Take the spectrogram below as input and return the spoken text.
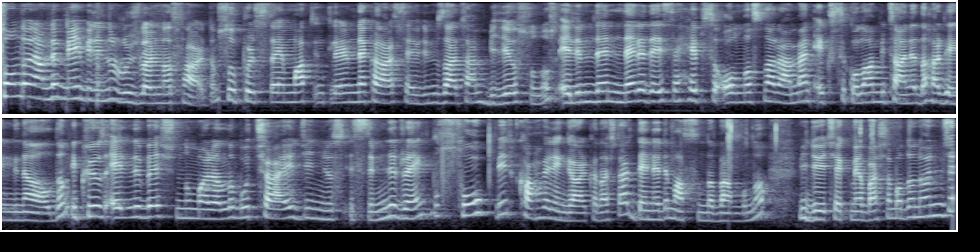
Son dönemde Maybelline'in rujlarına sardım. Superstay matte inklerimi ne kadar sevdiğimi zaten biliyorsunuz. Elimde neredeyse hepsi olmasına rağmen eksik olan bir tane daha rengini aldım. 255 numaralı bu Chai Genius isimli renk. Bu soğuk bir kahverengi arkadaşlar. Denedim aslında ben bunu videoyu çekmeye başlamadan önce.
